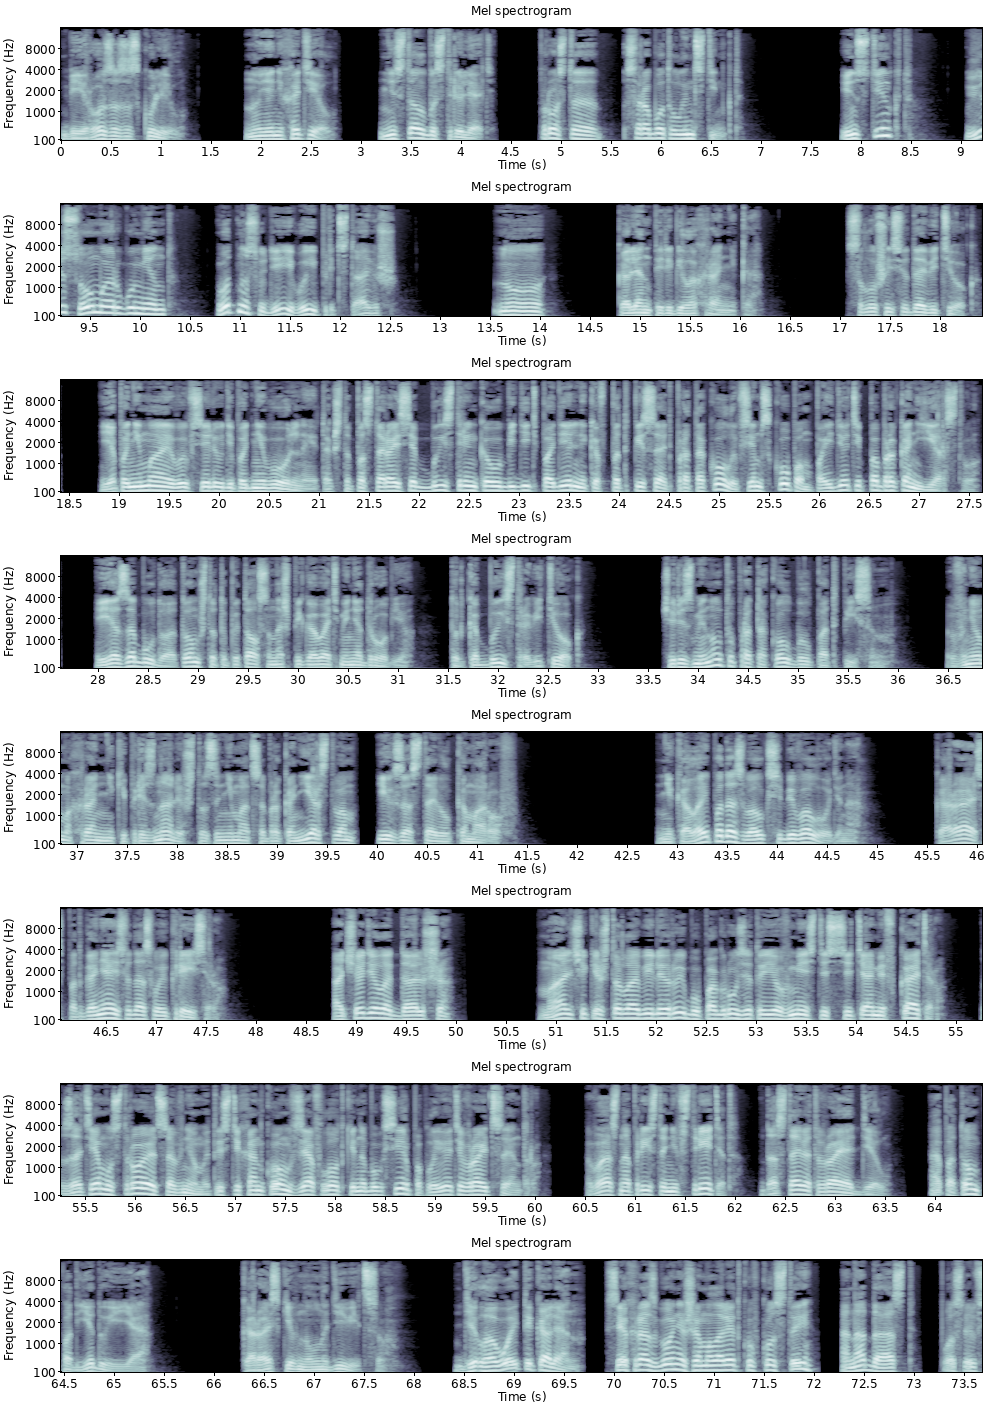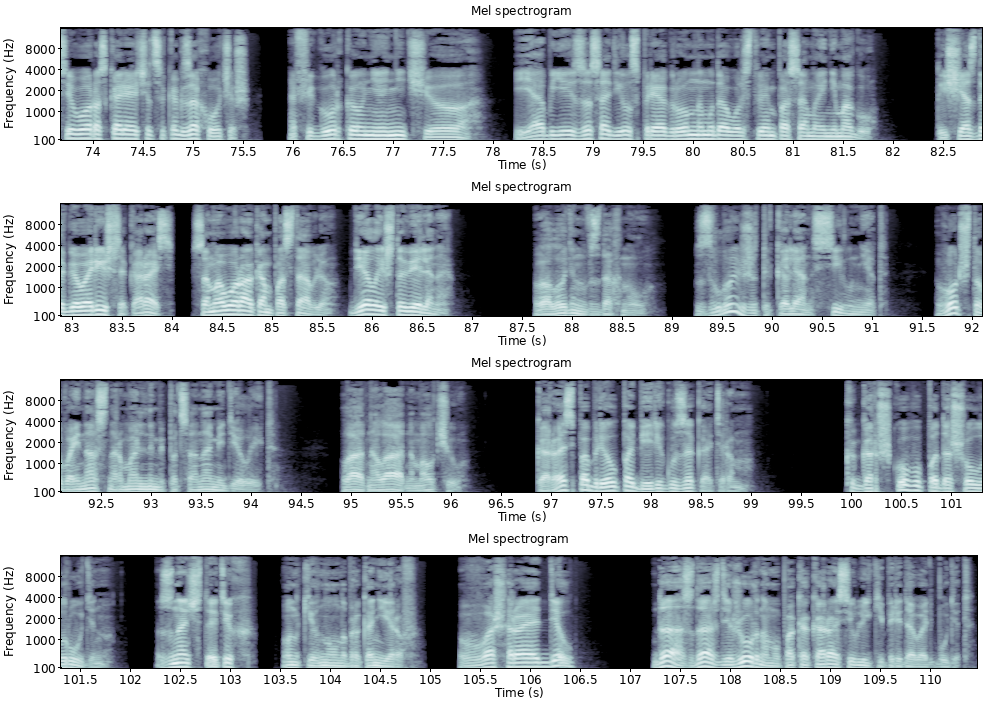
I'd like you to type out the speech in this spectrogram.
Бейроза заскулил. «Но я не хотел. Не стал бы стрелять. Просто сработал инстинкт». «Инстинкт? Весомый аргумент. Вот на суде его и представишь». «Но...» — Колян перебил охранника. «Слушай сюда, Витек. Я понимаю, вы все люди подневольные, так что постарайся быстренько убедить подельников подписать протокол, и всем скопом пойдете по браконьерству и я забуду о том, что ты пытался нашпиговать меня дробью. Только быстро, Витек». Через минуту протокол был подписан. В нем охранники признали, что заниматься браконьерством их заставил Комаров. Николай подозвал к себе Володина. «Карась, подгоняй сюда свой крейсер». «А что делать дальше?» «Мальчики, что ловили рыбу, погрузят ее вместе с сетями в катер, Затем устроятся в нем, и ты с Тихонком, взяв лодки на буксир, поплывете в райцентр. Вас на пристани встретят, доставят в райотдел, а потом подъеду и я». Карась кивнул на девицу. «Деловой ты, Колян. Всех разгонишь, а малолетку в кусты? Она даст. После всего раскорячится, как захочешь. А фигурка у нее ничего. Я бы ей засадил с преогромным удовольствием по самое не могу. Ты сейчас договоришься, Карась. Самого раком поставлю. Делай, что велено». Володин вздохнул. «Злой же ты, Колян, сил нет. Вот что война с нормальными пацанами делает. Ладно, ладно, молчу». Карась побрел по берегу за катером. К Горшкову подошел Рудин. «Значит, этих...» — он кивнул на браконьеров. «В ваш райотдел?» «Да, сдашь дежурному, пока Карась улики передавать будет.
